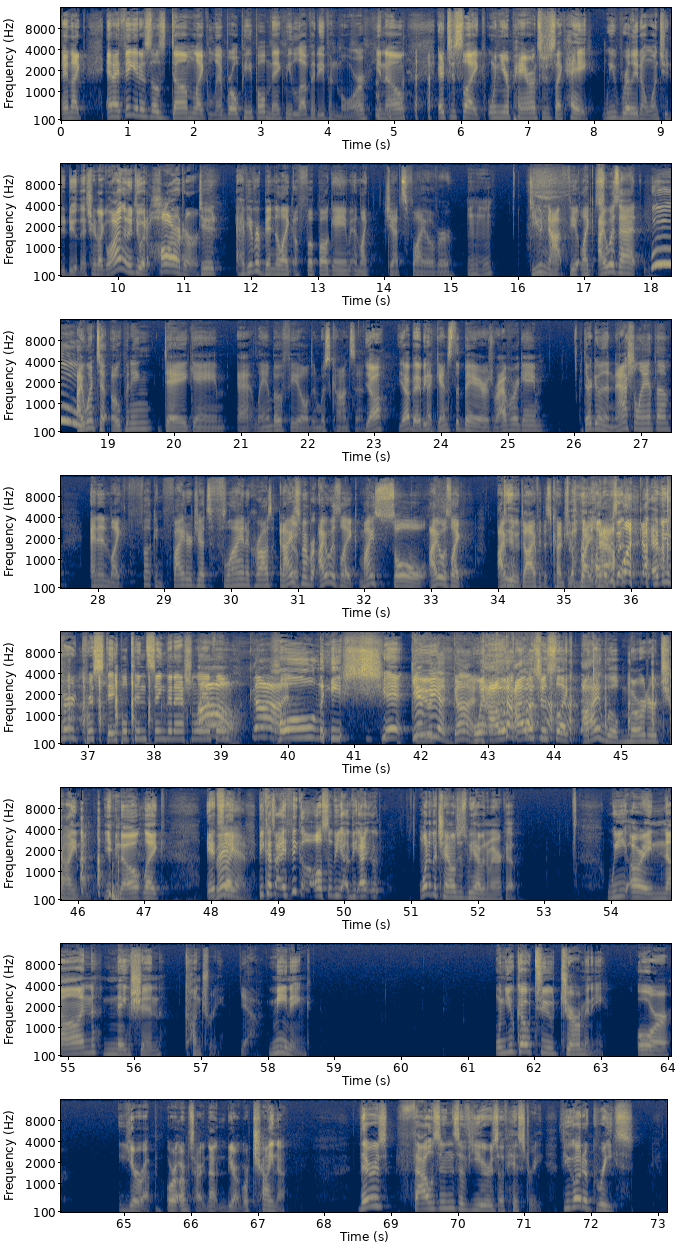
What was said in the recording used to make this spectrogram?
and like, and I think it is those dumb like liberal people make me love it even more. You know, it's just like when your parents are just like, "Hey, we really don't want you to do this." You're like, "Well, I'm going to do it harder." Dude, have you ever been to like a football game and like jets fly over? Mm-hmm. Do you not feel like I was at Woo! I went to opening day game at Lambeau Field in Wisconsin yeah, yeah, baby. against the Bears, rivalry game. They're doing the national anthem, and then like fucking fighter jets flying across. And I just Yep. remember I was like, my soul, I was like, I will Dude. die for this country right now. 100%. Like, Have you heard Chris Stapleton sing the national oh, anthem? oh god, Holy shit! give dude. me a gun. when I, wa- I was just like, I will murder China. You know, like it's like because I think also the the I, one of the challenges we have in America, we are a non-nation country, yeah, meaning when you go to Germany or Europe or, or I'm sorry, not Europe or China, there's thousands of years of history. If you go to Greece,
